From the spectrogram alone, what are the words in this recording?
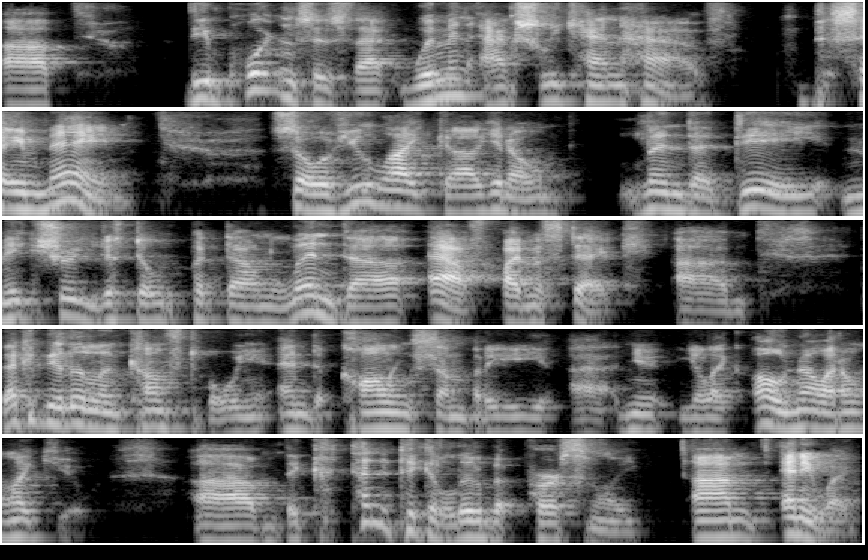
Uh, the importance is that women actually can have the same name. So if you like, uh, you know, Linda D, make sure you just don't put down Linda F by mistake. Um, that could be a little uncomfortable when you end up calling somebody uh, you, are like, oh, no, I don't like you. Um, they tend to take it a little bit personally. Um, anyway,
